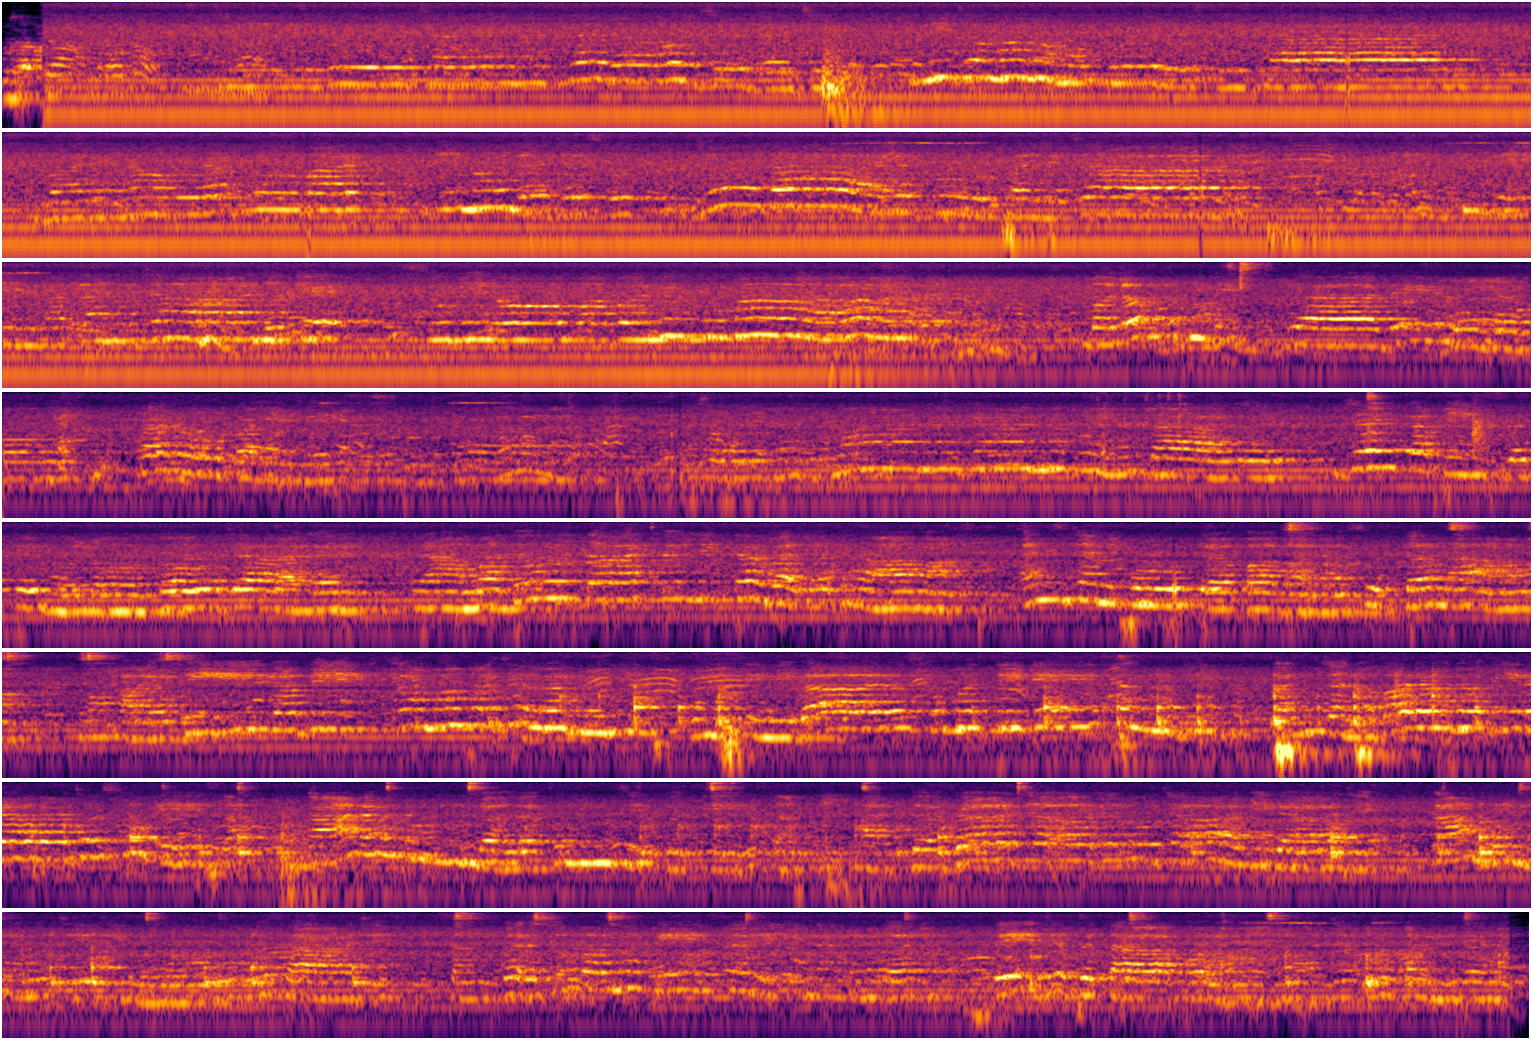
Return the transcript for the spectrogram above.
Was that right? I don't know. जगत भूलो दो जागर राम दूतवत लिखवल धामा अंजन पुत्र पवन सुत नामा महावीर विक्रम बजरंगी सुमति निवार सुमति के सं तेज प्रताप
